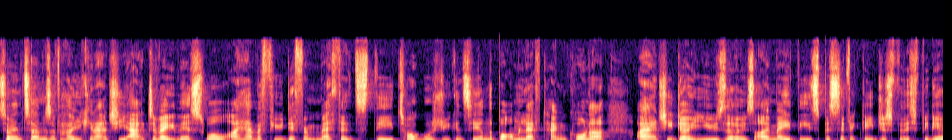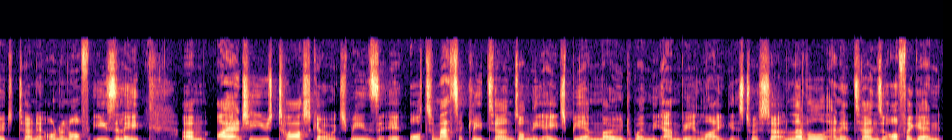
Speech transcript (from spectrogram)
So in terms of how you can actually activate this, well, I have a few different methods. The toggles you can see on the bottom left hand corner, I actually don't use those. I made these specifically just for this video to turn it on and off easily. Um, I actually use Tasker, which means it automatically turns on the HBM mode when the ambient light gets to a certain level and it turns it off again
